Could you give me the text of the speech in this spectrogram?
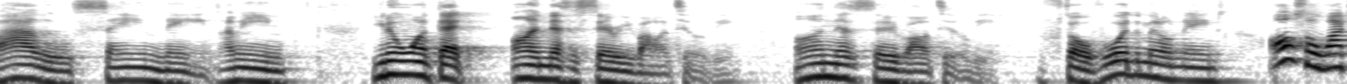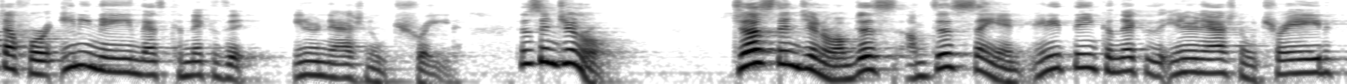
a lot of those same names. I mean, you don't want that unnecessary volatility. Unnecessary volatility. So avoid the middle names. Also, watch out for any name that's connected to international trade. Just in general. just in general, I'm just I'm just saying anything connected to international trade,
